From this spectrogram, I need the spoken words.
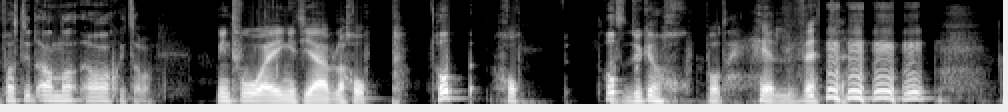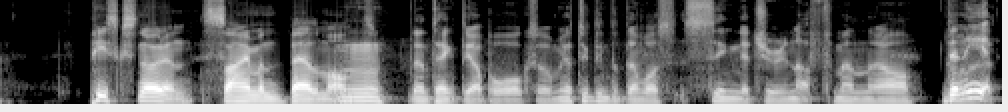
Fast det är ett annat. Ja, skitsamma. Min två är inget jävla hopp. Hopp. Hopp. Alltså, du kan hoppa åt helvete. Pisksnören, Simon Belmont. Mm, den tänkte jag på också. Men jag tyckte inte att den var signature enough. Men ja. Den är, rätt.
